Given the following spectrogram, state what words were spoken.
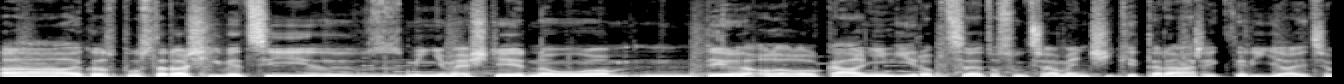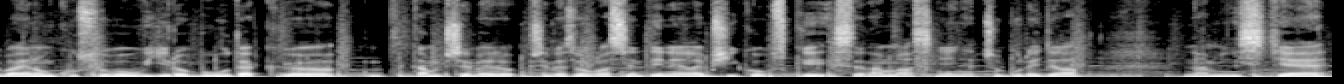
a jako spousta dalších věcí, eh, zmíním ještě jednou mm, ty lokální výrobce, to jsou třeba menší kytaráři, kteří dělají třeba jenom kusovou výrobu, tak eh, tam přivezou, přivezou vlastně ty nejlepší kousky, se tam vlastně něco bude dělat na místě.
